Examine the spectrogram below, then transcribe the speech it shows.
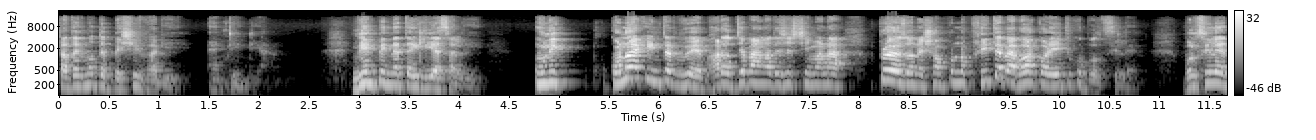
তাদের মধ্যে বেশিরভাগই অ্যান্টি ইন্ডিয়ান বিএনপির নেতা ইলিয়াস আলী, উনি কোনো এক ইন্টারভিউয়ে ভারত যে বাংলাদেশের সীমানা প্রয়োজনে সম্পূর্ণ ফ্রিতে ব্যবহার করে, এইটুকু বলছিলেন। বলছিলেন,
